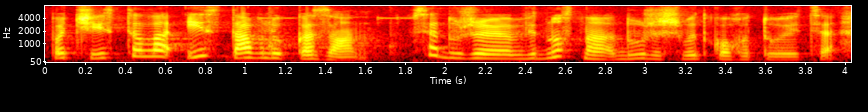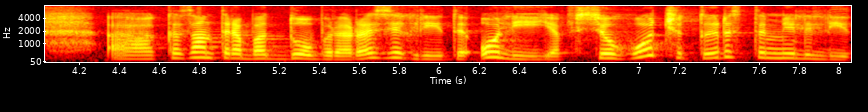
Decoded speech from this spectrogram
почистила і ставлю казан. Все дуже відносно дуже швидко готується. Е, Казан треба добре розігріти. Олія всього 400 мл.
